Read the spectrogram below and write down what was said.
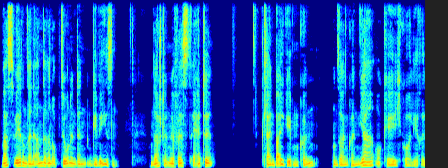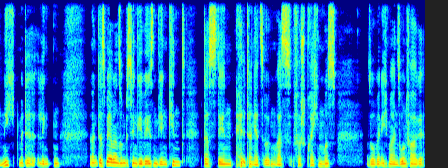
Was wären seine anderen Optionen denn gewesen? Und da stellen wir fest, er hätte klein beigeben können und sagen können, ja, okay, ich koaliere nicht mit der Linken. Das wäre dann so ein bisschen gewesen wie ein Kind, das den Eltern jetzt irgendwas versprechen muss. So, wenn ich meinen Sohn frage,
